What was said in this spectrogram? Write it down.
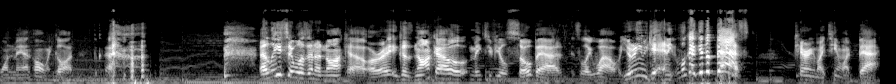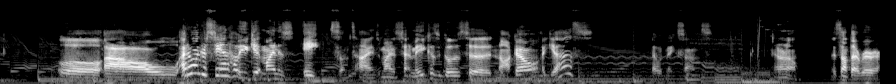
one man. Oh my god, look at that. At least it wasn't a knockout, alright? Because knockout makes you feel so bad. It's like, wow, you don't even get any. Look, I did the best! Carrying my team on my back. Oh, ow. I don't understand how you get minus 8 sometimes, minus 10. Maybe because it goes to knockout, I guess? That would make sense. I don't know. It's not that rare.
